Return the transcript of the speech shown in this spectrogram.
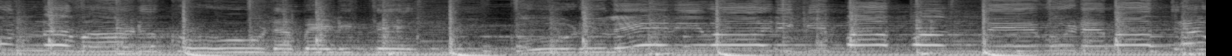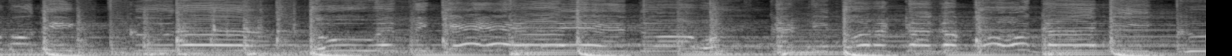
ఉన్నవాడు కూడబెడితే కూడు లేని వాడికి పాపం దేవుడే మాత్రము దిక్కురా. నువ్వెతికే ఏదో ఒక్కటి దొరకకపోగా నీకు?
